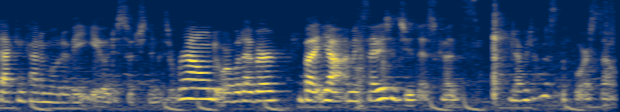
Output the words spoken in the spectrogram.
that can kind of motivate you to switch things around or whatever. But yeah, I'm excited to do this because I've never done this before, so.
